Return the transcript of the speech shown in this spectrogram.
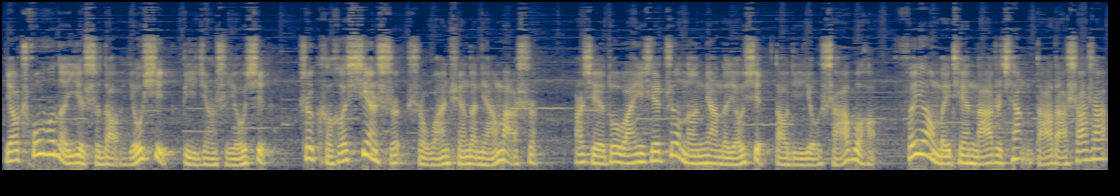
要充分的意识到，游戏毕竟是游戏，这可和现实是完全的两码事。而且多玩一些正能量的游戏，到底有啥不好？非要每天拿着枪打打杀杀，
